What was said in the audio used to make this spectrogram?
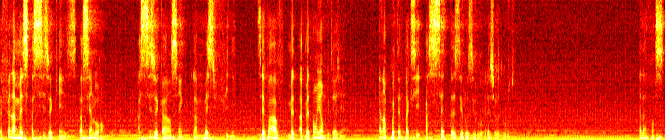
Elle fait la messe à 6h15 à Saint-Laurent. À 6h45, la messe finie. C'est pas maintenant il y a embouteillage. Hein. Elle emprunte un taxi à 7h00. Elle est sur l'autoroute. Elle avance.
